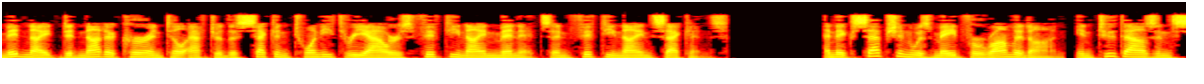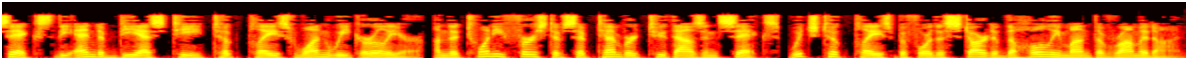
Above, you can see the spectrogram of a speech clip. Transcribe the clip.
midnight did not occur until after the second 23 hours 59 minutes and 59 seconds. An exception was made for Ramadan. In 2006, the end of DST took place one week earlier, on the 21st of September 2006, which took place before the start of the holy month of Ramadan.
